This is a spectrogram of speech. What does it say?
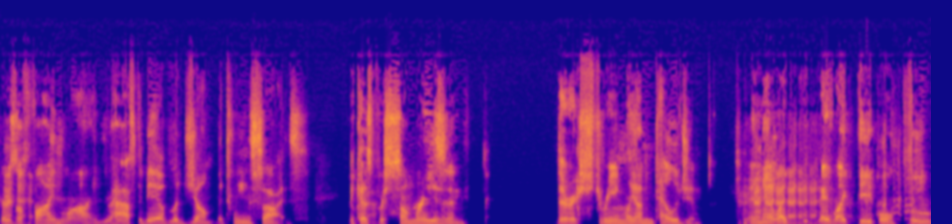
there's a fine line. You have to be able to jump between sides because Yeah. for some reason they're extremely unintelligent and they like they like people who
